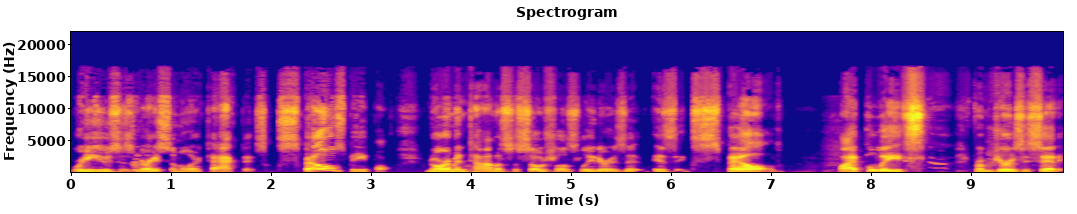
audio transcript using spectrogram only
where he uses very mm-hmm. similar tactics, expels people. Norman Thomas, a socialist leader, is is expelled by police from Jersey City.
